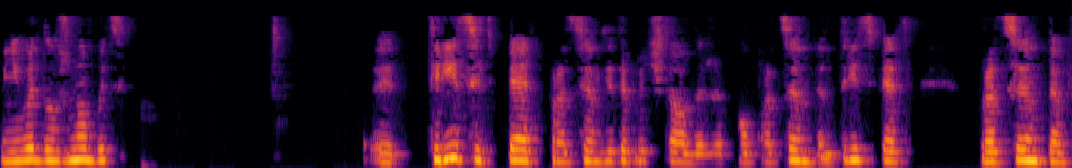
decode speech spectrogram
у него должно быть 35%, э, где-то прочитал даже по процентам, 35%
